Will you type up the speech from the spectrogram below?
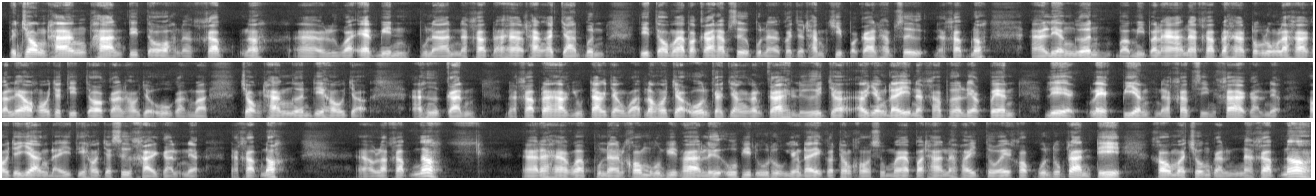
เป็นช่องทางผ่านติดต่อนะครับเนาะอ่าหรือว่าแอดมินปูนานนะครับถ้าหากทางอาจารย์เปิ้นติดต่อมาประกาศรับซื้อปูนานก็จะทำคลิปประกาศรับซื้อนะครับเนาะ อ่าเรื่องเงินบ่มีปัญหานะครับถ้าหากตกลงราคากันแล้วเขาจะติดต่อกันเขาจะอู้กันว่าช่องทางเงินที่เขาจะอาฮือกันนะครับถ้าหากอยู่ต่างจังหวัดแล้วเขาจะโอนกับอย่างกันไกลหรือจะเอาอย่างใดนะครับเพื่อเรียกเป็นเลขแลกเปลี่ยนนะครับสินค้ากันเนี่ยเขาจะย่างใดที่เขาจะซื้อขายกันเนี่ยนะครับเนาะเอาละครับเนาะอ่าถ้าหากว่าผู้นานข้อมูลผิดพลาดหรืออู้ผิดอู้ถูกอย่างใดก็ต้องขอสุมาประทานอภัยตัวขอบคุณทุกท่านที่เข้ามาชมกันนะครับเนาะ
